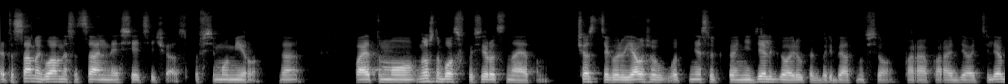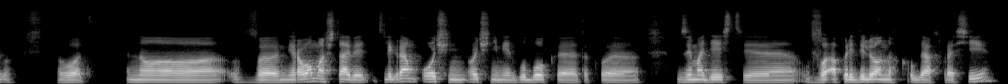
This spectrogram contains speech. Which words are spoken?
это самая главная социальная сеть сейчас по всему миру, да. Поэтому нужно было сфокусироваться на этом. Честно тебе говорю, я уже вот несколько недель говорю, как бы, ребят, ну все, пора, пора делать телегу, вот. Но в мировом масштабе Telegram очень-очень имеет глубокое такое взаимодействие в определенных кругах в России –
